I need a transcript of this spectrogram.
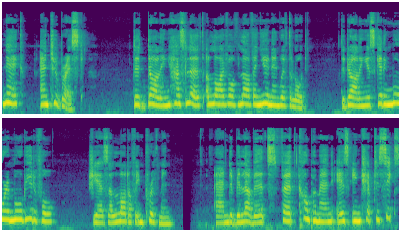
neck, and two breasts. The darling has lived a life of love and union with the Lord. The darling is getting more and more beautiful. She has a lot of improvement. And the beloved's third compliment is in chapter 6,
